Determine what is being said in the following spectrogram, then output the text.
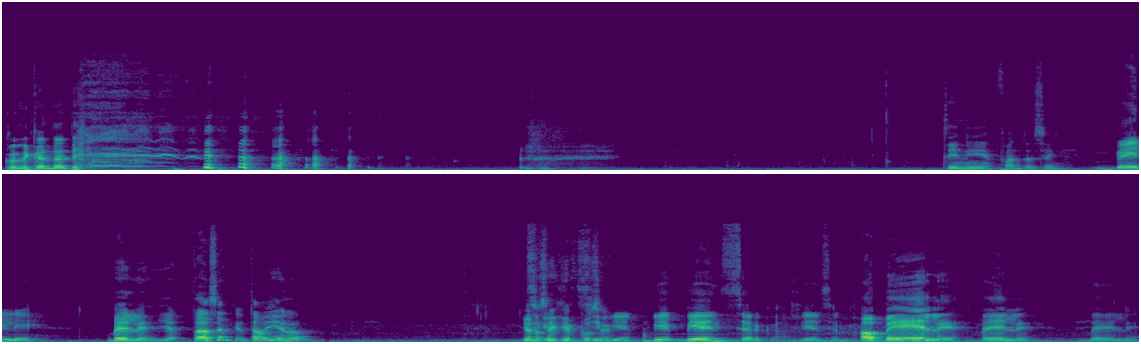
Con el cantante. Tini Fantasy. Bele. Vele, ya. Está cerca, está bien, ¿no? Yo no Sí, sé qué sí, puse. bien, bien, bien cerca, bien cerca. Ah, Vele, Vele, Vele.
